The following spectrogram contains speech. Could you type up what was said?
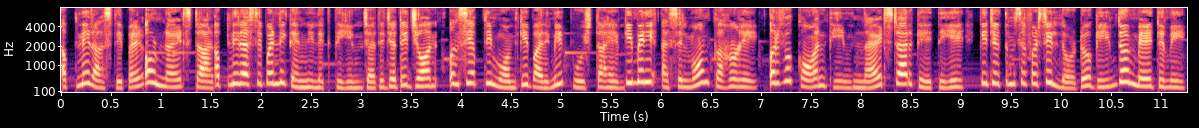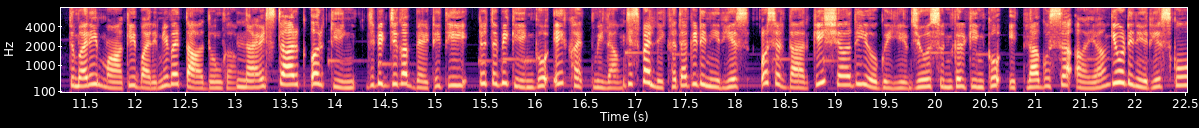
अपने रास्ते पर और नाइट स्टार अपने रास्ते पर निकलने लगती है। जाते जाते जॉन उनसे अपनी मोम के बारे में पूछता है की, मेरी असल मोम कहाँ है और वो कौन थी? नाइट स्टार कहती है की, जब तुम सफ़र ऐसी लौटोगी तो मैं तुम्हें, तुम्हारी माँ के बारे में बता दूँगा। नाइट स्टार्क और किंग जब एक जगह बैठी थी तो तभी किंग को एक खत मिला, जिस पर लिखा था कि डिनेरियस और सरदार की शादी हो गई है। जो सुनकर किंग को इतना गुस्सा आया कि वो डिनेरियस को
